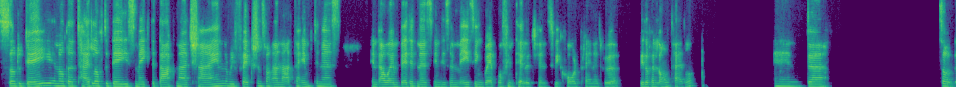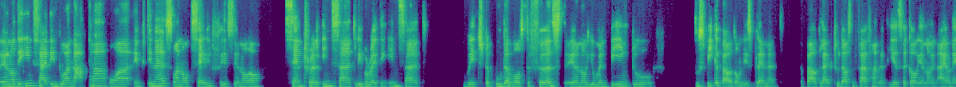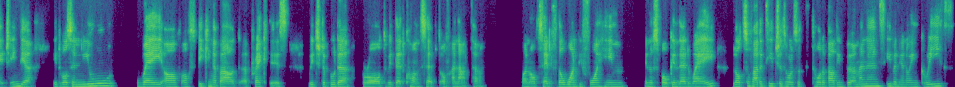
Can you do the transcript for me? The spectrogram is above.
So today, you know, the title of today is Make the Dark Night Shine, Reflections on Anatta Emptiness and our embeddedness in this amazing web of intelligence we call planet Earth. Bit of a long title. And uh, so, you know, the insight into anatta or emptiness or not self is, you know, a central insight, liberating insight which the Buddha was the first, you know, human being to to speak about on this planet. About like 2,500 years ago, you know, in Iron Age India, it was a new way of, of speaking about a practice which the Buddha brought with that concept of anatta or not self. No one before him, you know, spoke in that way. Lots of other teachers also taught about impermanence, even, you know, in Greece,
